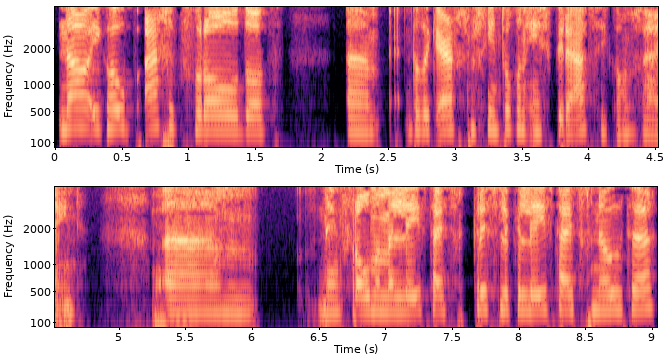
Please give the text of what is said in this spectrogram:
nou, ik hoop eigenlijk vooral dat, um, dat ik ergens misschien toch een inspiratie kan zijn. Oh. Um, ik denk vooral naar mijn leeftijds, christelijke leeftijdsgenoten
